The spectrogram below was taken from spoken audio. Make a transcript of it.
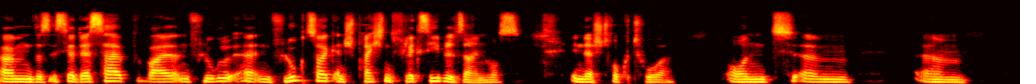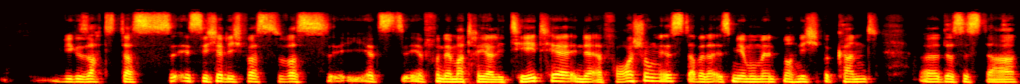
Ähm, das ist ja deshalb, weil ein, Flug, äh, ein Flugzeug entsprechend flexibel sein muss in der Struktur. Und ähm, ähm, wie gesagt, das ist sicherlich was, was jetzt von der Materialität her in der Erforschung ist, aber da ist mir im Moment noch nicht bekannt, äh, dass es da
